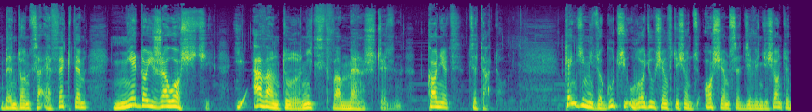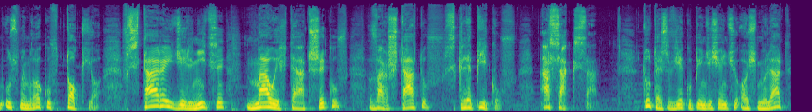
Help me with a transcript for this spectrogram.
będąca efektem niedojrzałości i awanturnictwa mężczyzn. Koniec cytatu. Kenji Mizoguchi urodził się w 1898 roku w Tokio, w starej dzielnicy małych teatrzyków, warsztatów, sklepików, Asaksa. Tu też w wieku 58 lat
